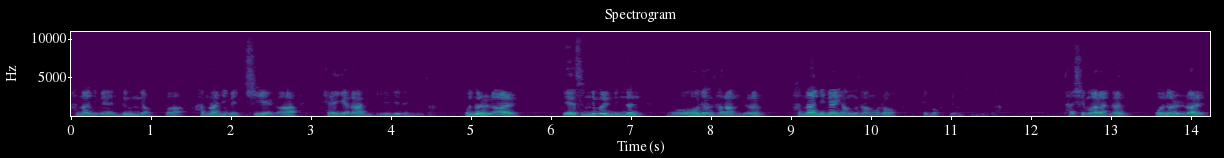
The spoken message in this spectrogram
하나님의 능력과 하나님의 지혜가 해결한 일들입니다. 오늘날 예수님을 믿는 모든 사람들은 하나님의 형상으로 회복되었습니다. 다시 말하면 오늘날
